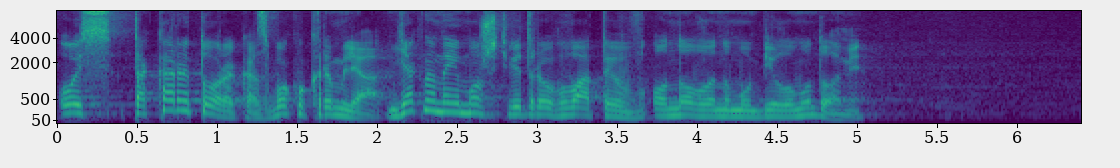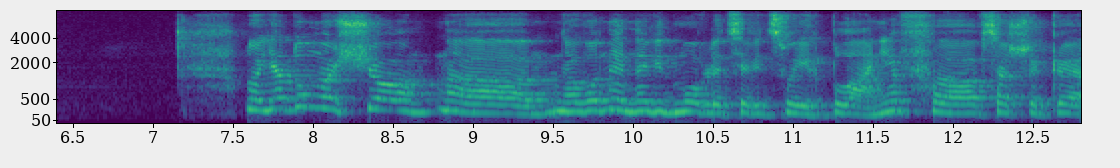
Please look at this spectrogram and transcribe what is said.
Ось така риторика з боку Кремля. Як на неї можуть відреагувати в оновленому Білому домі? Ну я думаю, що е, вони не відмовляться від своїх планів, е, все ж таки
